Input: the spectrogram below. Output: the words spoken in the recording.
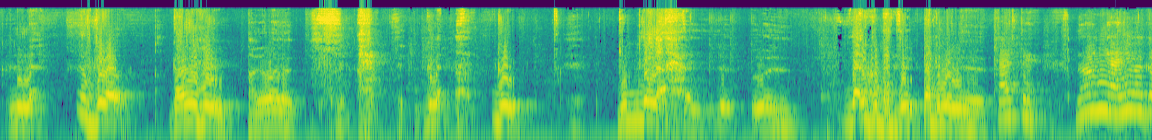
근데, 저, 강아지, 방어하는, 근데, 그, 그, 나이코 만들, 까지는, 갈때 아니면 그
